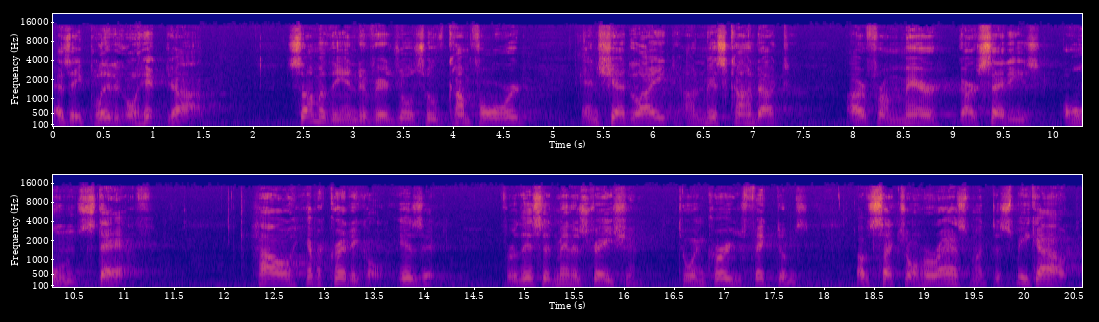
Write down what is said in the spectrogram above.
as a political hit job, some of the individuals who've come forward and shed light on misconduct are from Mayor Garcetti's own staff. How hypocritical is it for this administration to encourage victims of sexual harassment to speak out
